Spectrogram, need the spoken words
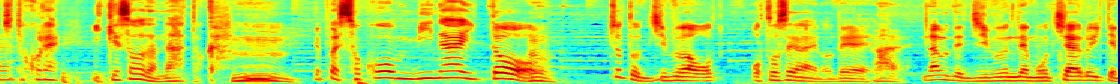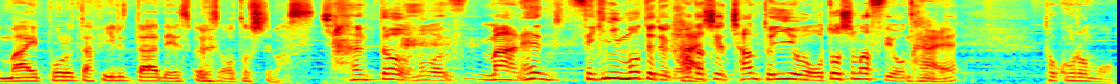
ちょっとこれいけそうだなとか、やうん。っぱりそこを見ないと、うん。ちょっと自分はお落とせないので、はい。なので自分で持ち歩いてマイポルタフィルターでエスプレッソを落としてます。ちゃんともうまあね責任持ってというか、はい。私がちゃんといいを落としますよっていうね、はい。ところも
